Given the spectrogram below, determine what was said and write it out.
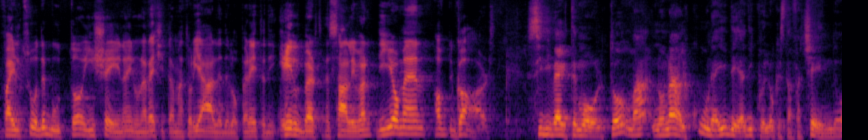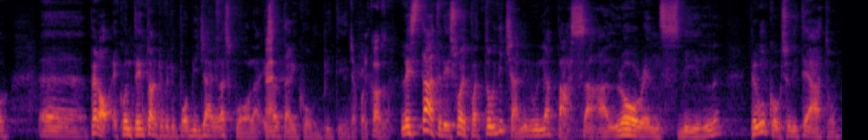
fa il suo debutto in scena in una recita amatoriale dell'operetta di Gilbert Sullivan, The Yeoman of the Guard. si diverte molto, ma non ha alcuna idea di quello che sta facendo. Eh, però è contento anche perché può bigiare la scuola e Eh. saltare i compiti. È già qualcosa. L'estate dei suoi 14 anni lui la passa a Lawrenceville per un corso di teatro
